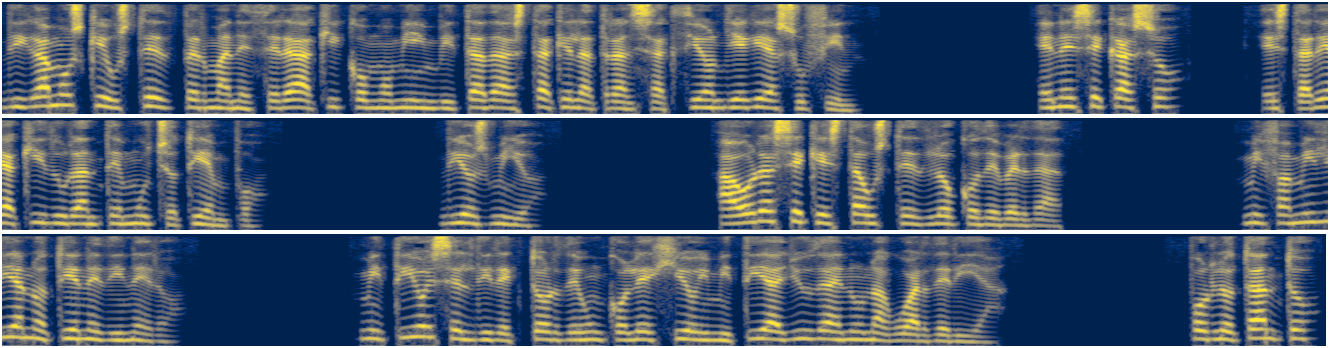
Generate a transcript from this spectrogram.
Digamos que usted permanecerá aquí como mi invitada hasta que la transacción llegue a su fin. En ese caso, estaré aquí durante mucho tiempo. Dios mío. Ahora sé que está usted loco de verdad. Mi familia no tiene dinero. Mi tío es el director de un colegio y mi tía ayuda en una guardería. Por lo tanto,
